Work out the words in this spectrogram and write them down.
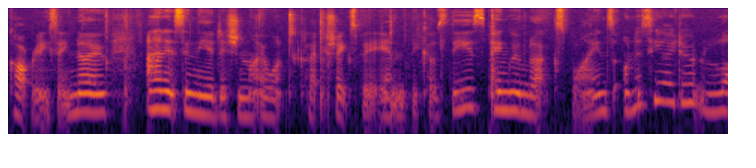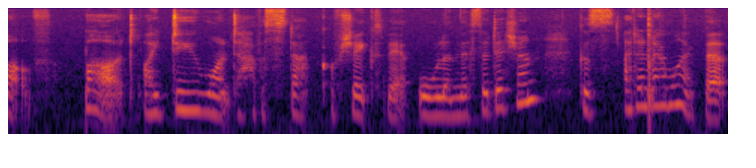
can't really say no. And it's in the edition that I want to collect Shakespeare in because these penguin black splines honestly I don't love. But I do want to have a stack of Shakespeare all in this edition because I don't know why but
